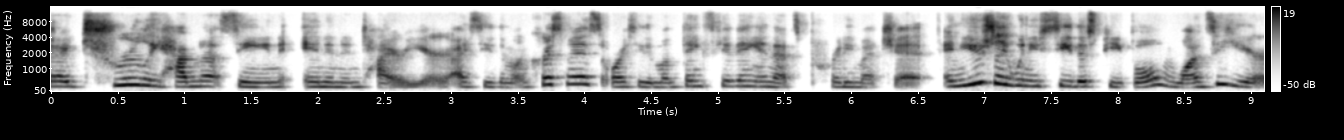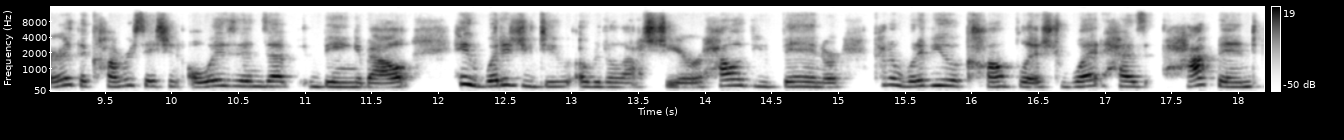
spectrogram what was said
that I truly have not seen in an entire year. I see them on Christmas or I see them on Thanksgiving, and that's pretty much it. And usually, when you see those people once a year, the conversation always ends up being about, hey, what did you do over the last year? Or how have you been? Or kind of what have you accomplished? What has happened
